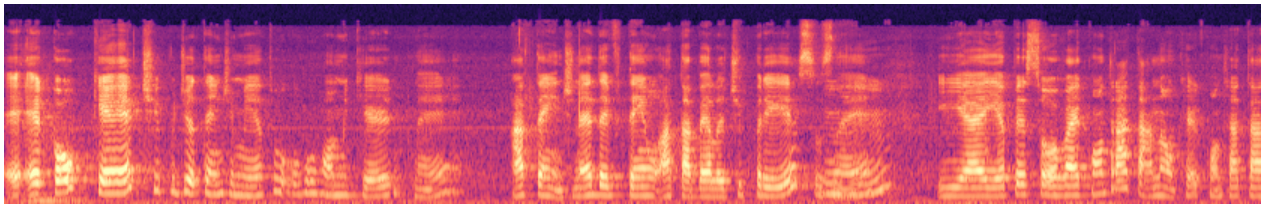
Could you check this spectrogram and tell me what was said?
é, é, qualquer tipo de atendimento o home care, né, atende, né? Deve ter a tabela de preços, né? uhum. né? E aí a pessoa vai contratar, não, quer contratar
